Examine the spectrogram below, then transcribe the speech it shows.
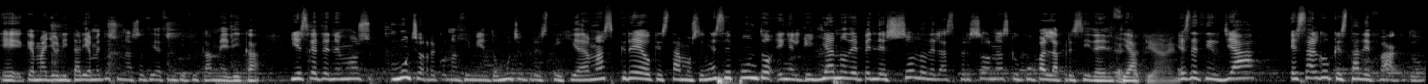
eh, que mayoritariamente es una sociedad científica médica. Y es que tenemos mucho reconocimiento, mucho prestigio. Y además creo que estamos en ese punto en el que ya no depende solo de las personas que ocupan la presidencia. Es decir, ya es algo que está de facto.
